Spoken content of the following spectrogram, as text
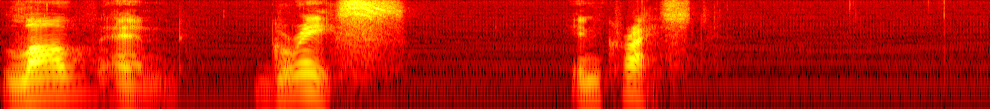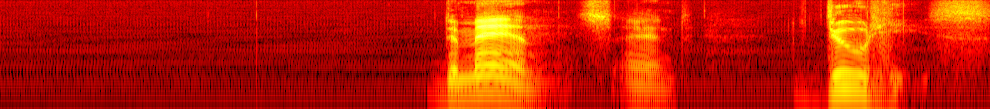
love and grace in Christ. Demands and duties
